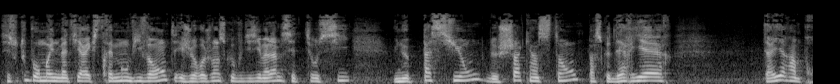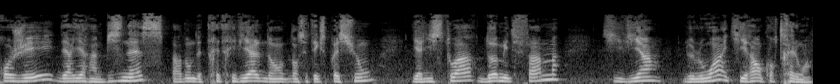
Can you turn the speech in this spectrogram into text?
c'est surtout pour moi une matière extrêmement vivante et je rejoins ce que vous disiez madame, c'est aussi une passion de chaque instant parce que derrière derrière un projet, derrière un business, pardon d'être très trivial dans, cette expression, il y a l'histoire d'hommes et de femmes qui vient de loin et qui ira encore très loin.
